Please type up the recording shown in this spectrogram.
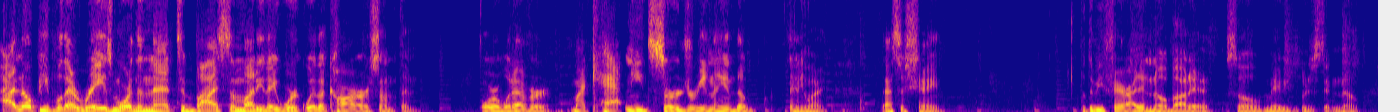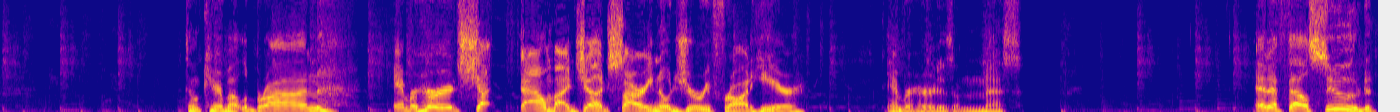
I know people that raise more than that to buy somebody they work with a car or something or whatever. My cat needs surgery and they end up anyway. That's a shame. But to be fair, I didn't know about it, so maybe people just didn't know. Don't care about LeBron. Amber Heard shut down by judge. Sorry, no jury fraud here. Amber Heard is a mess. NFL sued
